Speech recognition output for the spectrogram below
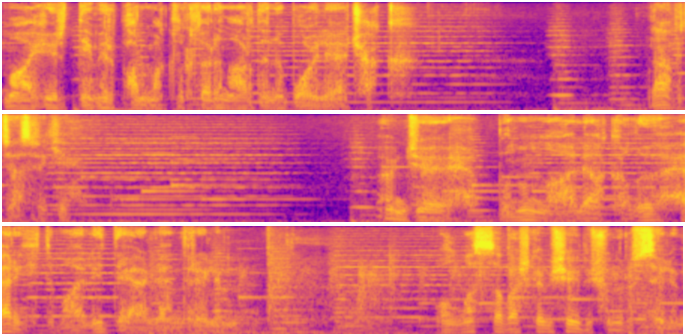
Mahir demir parmaklıkların ardını boylayacak. Ne yapacağız peki? Önce bununla alakalı her ihtimali değerlendirelim. Olmazsa başka bir şey düşünürüz Selim.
